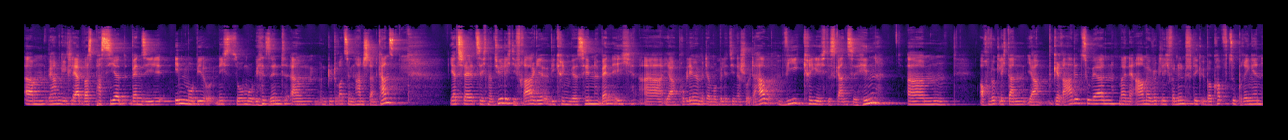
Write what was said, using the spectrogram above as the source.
Ähm, wir haben geklärt, was passiert, wenn sie immobil und nicht so mobil sind ähm, und du trotzdem einen Handstand kannst. Jetzt stellt sich natürlich die Frage, wie kriegen wir es hin, wenn ich äh, ja, Probleme mit der Mobility in der Schulter habe? Wie kriege ich das Ganze hin? Ähm, auch wirklich dann ja gerade zu werden, meine Arme wirklich vernünftig über Kopf zu bringen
